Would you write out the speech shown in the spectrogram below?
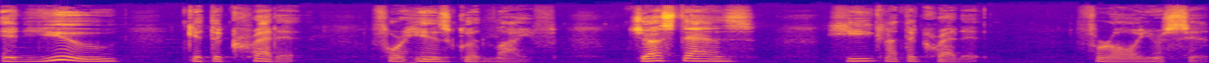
And you get the credit for his good life, just as he got the credit for all your sin,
